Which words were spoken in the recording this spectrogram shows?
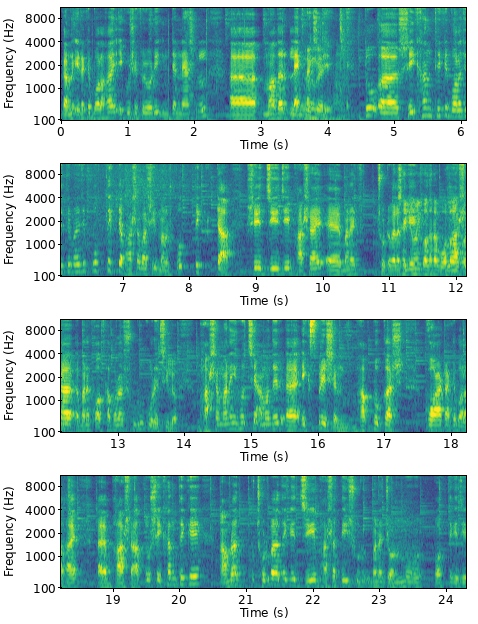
কারণ এটাকে বলা হয় একুশে February international mother language day. তো সেইখান থেকে বলা যেতে পারে যে প্রত্যেকটা ভাষাভাষীর মানুষ প্রত্যেকটা সে যে যে ভাষায় মানে ছোটবেলা থেকে কথাটা বলা ভাষা মানে কথা বলা শুরু করেছিল। ভাষা মানেই হচ্ছে আমাদের এক্সপ্রেশন ভাব প্রকাশ করাটাকে বলা হয় ভাষা। তো সেখান থেকে আমরা ছোটবেলা থেকে যে ভাষাতেই শুরু মানে জন্ম পর থেকে যে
